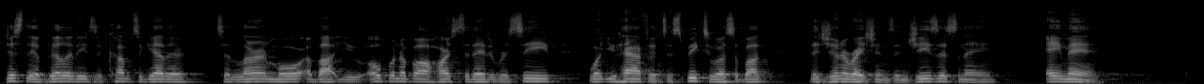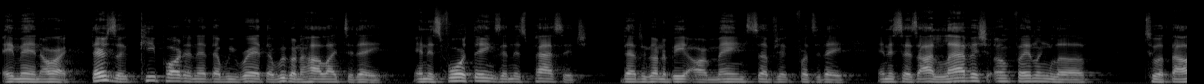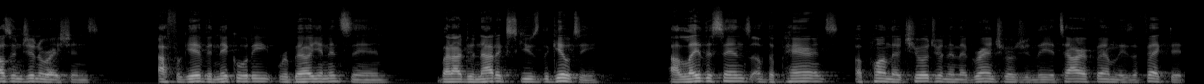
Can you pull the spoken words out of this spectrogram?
just the ability to come together to learn more about you. Open up our hearts today to receive what you have and to speak to us about the generations. In Jesus' name, amen. Amen. All right. There's a key part in that that we read that we're going to highlight today. And there's four things in this passage that are going to be our main subject for today. And it says, I lavish unfailing love to a thousand generations I forgive iniquity, rebellion, and sin, but I do not excuse the guilty. I lay the sins of the parents upon their children and their grandchildren. The entire family is affected,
